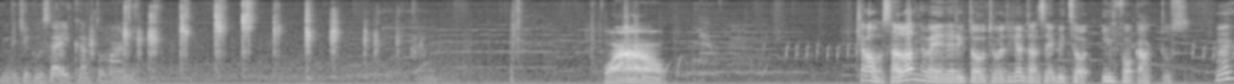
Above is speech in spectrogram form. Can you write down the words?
Invece che usare il cartomagno. Wow. Ciao, salvando mi hai aderito automaticamente al servizio InfoCactus. Eh?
